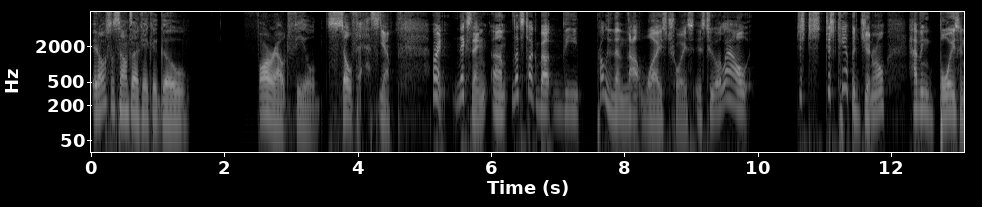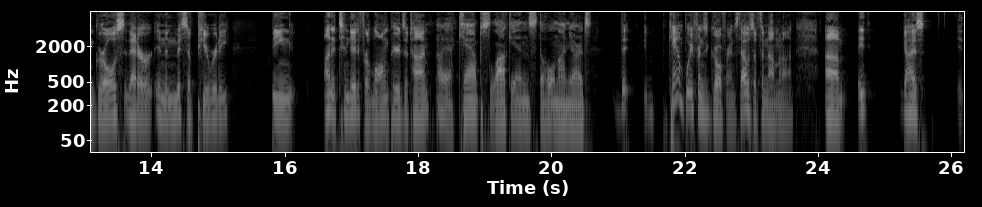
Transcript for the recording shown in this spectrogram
it also sounds like it could go far outfield so fast. Yeah. All right. Next thing, um, let's talk about the probably the not wise choice is to allow just, just just camp in general having boys and girls that are in the midst of puberty being unattended for long periods of time. Oh yeah, camps, lock-ins, the whole nine yards. The camp boyfriends and girlfriends that was a phenomenon. Um, it guys. It,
